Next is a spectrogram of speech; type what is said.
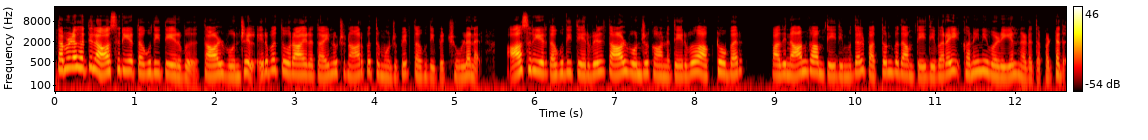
தமிழகத்தில் ஆசிரியர் தகுதி தேர்வு தாழ் ஒன்றில் இருபத்தோராயிரத்து ஐநூற்று நாற்பத்தி மூன்று பேர் தகுதி பெற்றுள்ளனர். ஆசிரியர் தகுதித் தேர்வில் தாழ் ஒன்றுக்கான தேர்வு அக்டோபர் பதினான்காம் தேதி முதல் பத்தொன்பதாம் தேதி வரை கணினி வழியில் நடத்தப்பட்டது.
